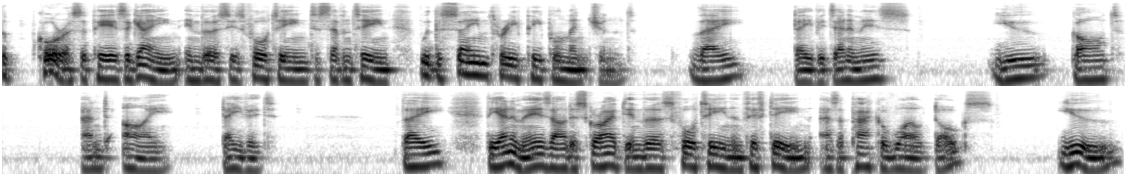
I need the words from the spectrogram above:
The chorus appears again in verses 14 to 17 with the same three people mentioned. They, David's enemies, you, God, and I, David. They, the enemies, are described in verse 14 and 15 as a pack of wild dogs. You,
